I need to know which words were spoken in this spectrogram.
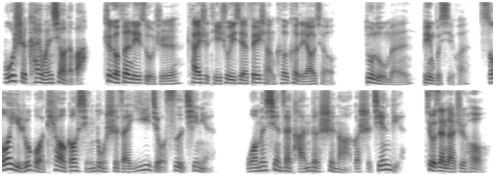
不是开玩笑的吧？这个分离组织开始提出一些非常苛刻的要求，杜鲁门并不喜欢。所以，如果跳高行动是在一九四七年，我们现在谈的是哪个时间点？就在那之后。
